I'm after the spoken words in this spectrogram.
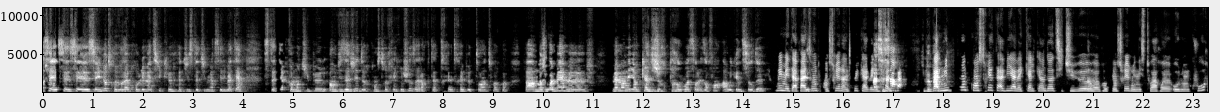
C'est une autre vraie problématique du statut de mère célibataire. C'est-à-dire comment tu peux envisager de reconstruire quelque chose alors que tu as très très peu de temps à toi. Quoi. Enfin, moi, je vois même, même en ayant 4 jours par mois sans les enfants, un week-end sur deux. Oui, mais t'as pas le temps de construire un truc avec. Ah, c'est ça. Tu peux pas. ni le temps de construire ta vie avec quelqu'un d'autre si tu veux euh, reconstruire une histoire euh, au long cours.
